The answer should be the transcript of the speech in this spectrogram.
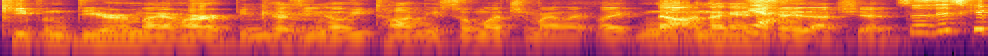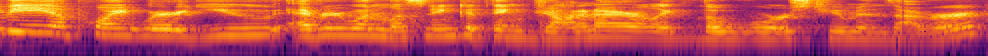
keep him dear in my heart because you know he taught me so much in my life. Like, no, I'm not gonna Hmm. Yeah. say that shit. So this could be a point where you, everyone listening, could think John and I are like the worst humans ever.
